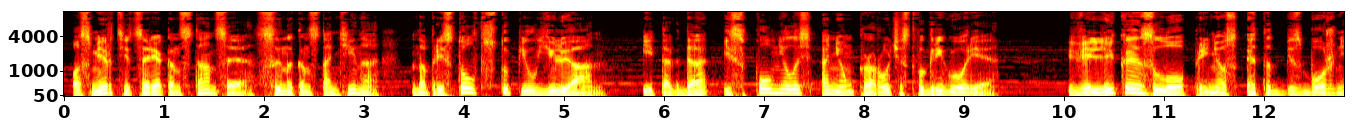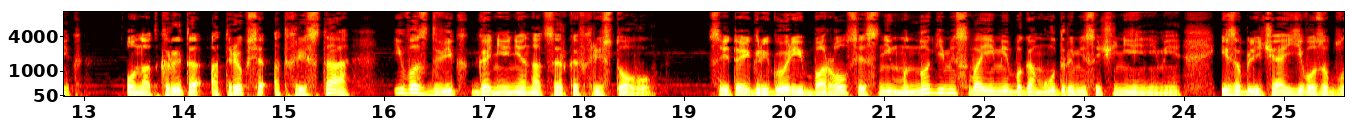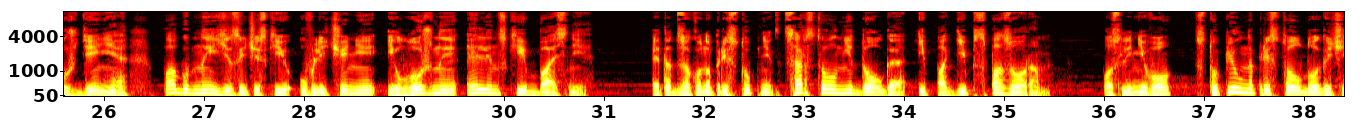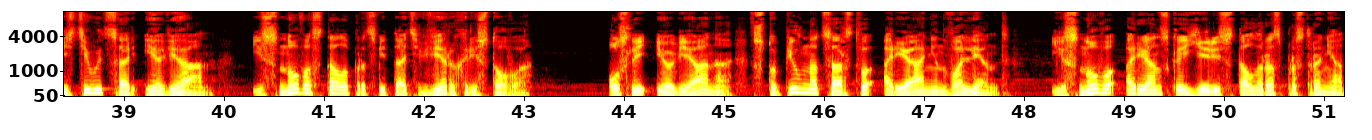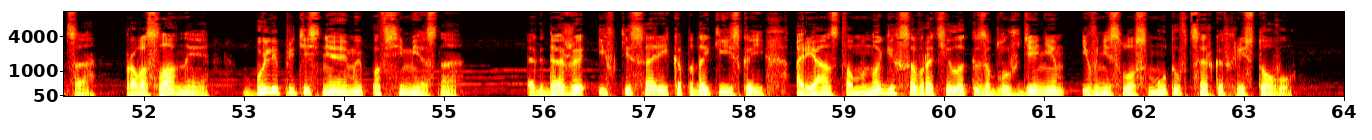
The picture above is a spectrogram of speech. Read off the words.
По смерти царя Констанция, сына Константина, на престол вступил Юлиан, и тогда исполнилось о нем пророчество Григория. Великое зло принес этот безбожник. Он открыто отрекся от Христа и воздвиг гонение на Церковь Христову. Святой Григорий боролся с ним многими своими богомудрыми сочинениями, изобличая его заблуждения, пагубные языческие увлечения и ложные эллинские басни – этот законопреступник царствовал недолго и погиб с позором. После него вступил на престол благочестивый царь Иовиан, и снова стала процветать вера Христова. После Иовиана вступил на царство арианин Валент, и снова арианская ересь стала распространяться. Православные были притесняемы повсеместно – Тогда же и в Кесарии Каппадокийской арианство многих совратило к заблуждениям и внесло смуту в Церковь Христову.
